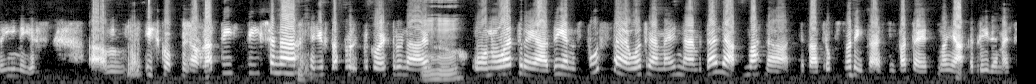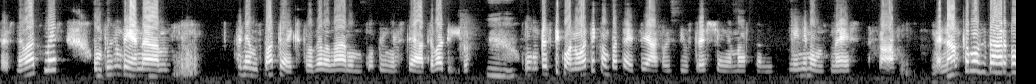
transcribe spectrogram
līnijas um, izkopšanā un attīstīšanā, ja jūs saprotat, par ko es runāju. Mm -hmm. Un otrajā dienas pusē, otrajā mēģinājuma daļā, atnāca tā trupas vadītājs un teica, nu jā, ka rītdien mēs vairs nevācamies. Un pirmdien um, viņam mums pateiks to gala lēmumu, ko pieņems teātra vadība. mm. Un tas tikko notika un pateica, jā, ka līdz 23. martam minimums mēs nenākam uz darbu,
